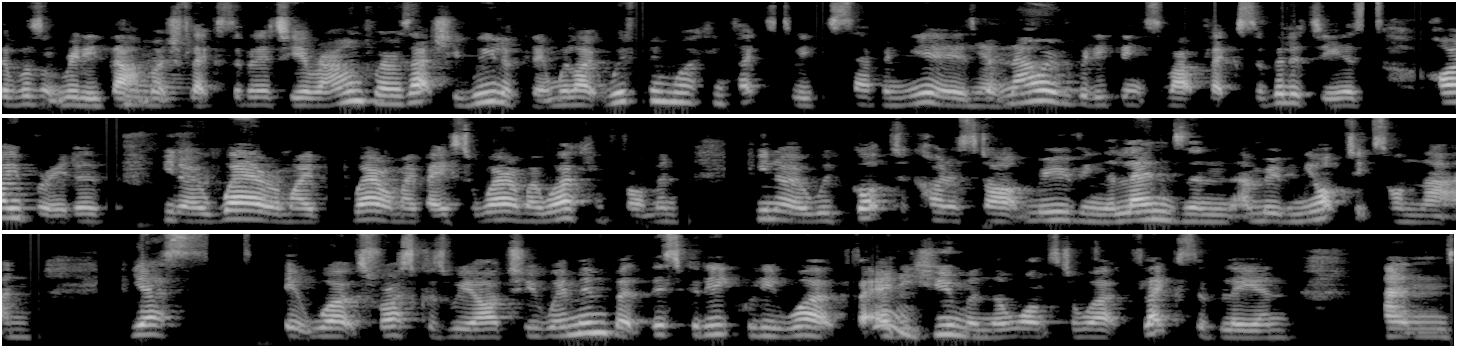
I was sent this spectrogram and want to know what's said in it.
there wasn't really that mm. much flexibility around. Whereas actually, we look at it and we're like, we've been working flexibly for seven years, but now everybody thinks about flexibility as hybrid of you know where am I where am I based or where am I working from, and you know we've got to kind of start moving the lens and, and moving the optics on that. And yes, it works for us because we are two women, but this could equally work for mm. any human that wants to work flexibly and and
